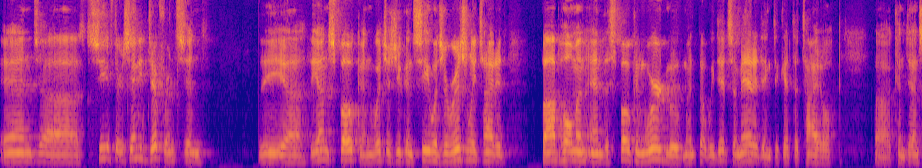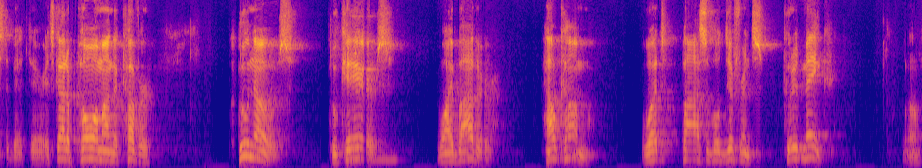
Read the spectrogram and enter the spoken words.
and uh, see if there's any difference in the, uh, the unspoken, which, as you can see, was originally titled Bob Holman and the Spoken Word Movement, but we did some editing to get the title uh, condensed a bit there. It's got a poem on the cover. Who knows? Who cares? Why bother? How come? What possible difference could it make? Well,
